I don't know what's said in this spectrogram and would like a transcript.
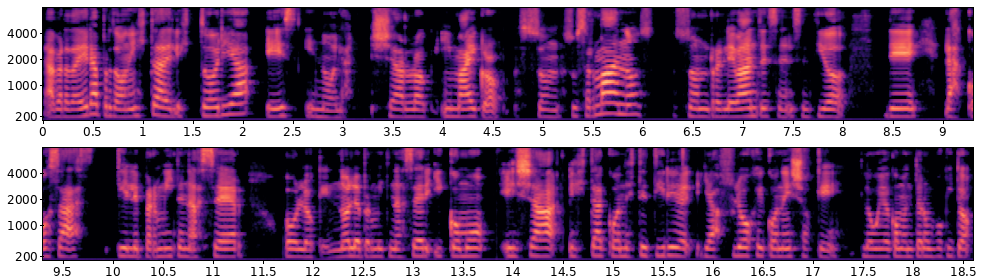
La verdadera protagonista de la historia es Enola. Sherlock y Mycroft son sus hermanos, son relevantes en el sentido de las cosas que le permiten hacer o lo que no le permiten hacer y cómo ella está con este tire y afloje con ellos que lo voy a comentar un poquito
